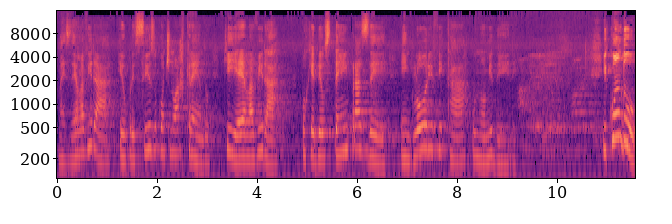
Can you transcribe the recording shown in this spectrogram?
mas ela virá. Eu preciso continuar crendo que ela virá, porque Deus tem prazer em glorificar o nome dele. E quando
